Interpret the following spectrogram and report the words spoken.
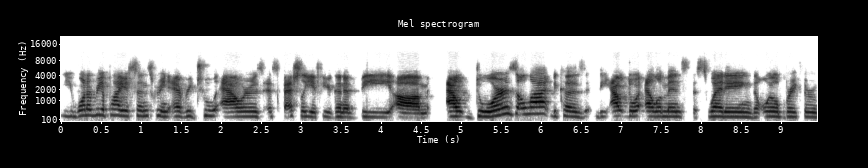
you want to reapply your sunscreen every two hours, especially if you're going to be um, outdoors a lot, because the outdoor elements, the sweating, the oil breakthrough,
